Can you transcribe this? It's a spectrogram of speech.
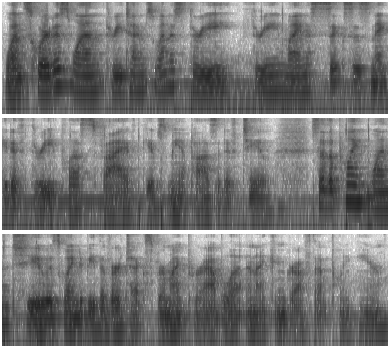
1 squared is 1, 3 times 1 is 3, 3 minus 6 is negative 3 plus 5 gives me a positive 2. So the point 1, 2 is going to be the vertex for my parabola, and I can graph that point here.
